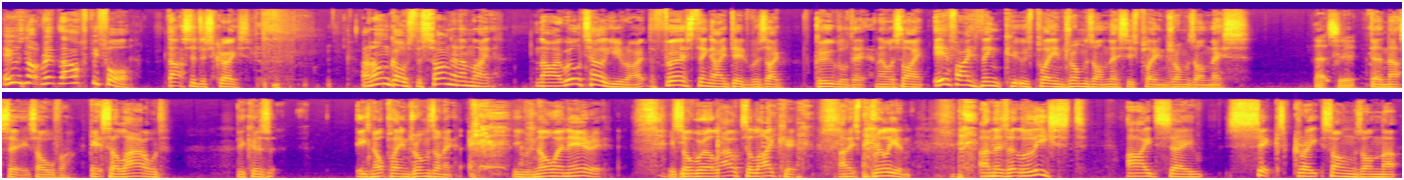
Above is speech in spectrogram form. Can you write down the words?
Who's not ripped that off before? That's a disgrace. And on goes the song, and I'm like, now I will tell you, right? The first thing I did was I Googled it, and I was like, if I think who's playing drums on this is playing drums on this, that's it. then that's it, it's over. It's allowed because he's not playing drums on it. he was nowhere near it. So we're allowed to like it, and it's brilliant. and there's at least, I'd say, six great songs on that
